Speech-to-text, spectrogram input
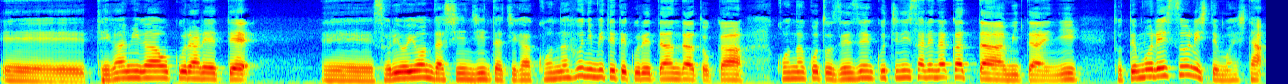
えー手紙が送られて、えーそれを読んだ新人たちがこんな風に見ててくれたんだとか、こんなこと全然口にされなかったみたいに、とても嬉しそうにしてました。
